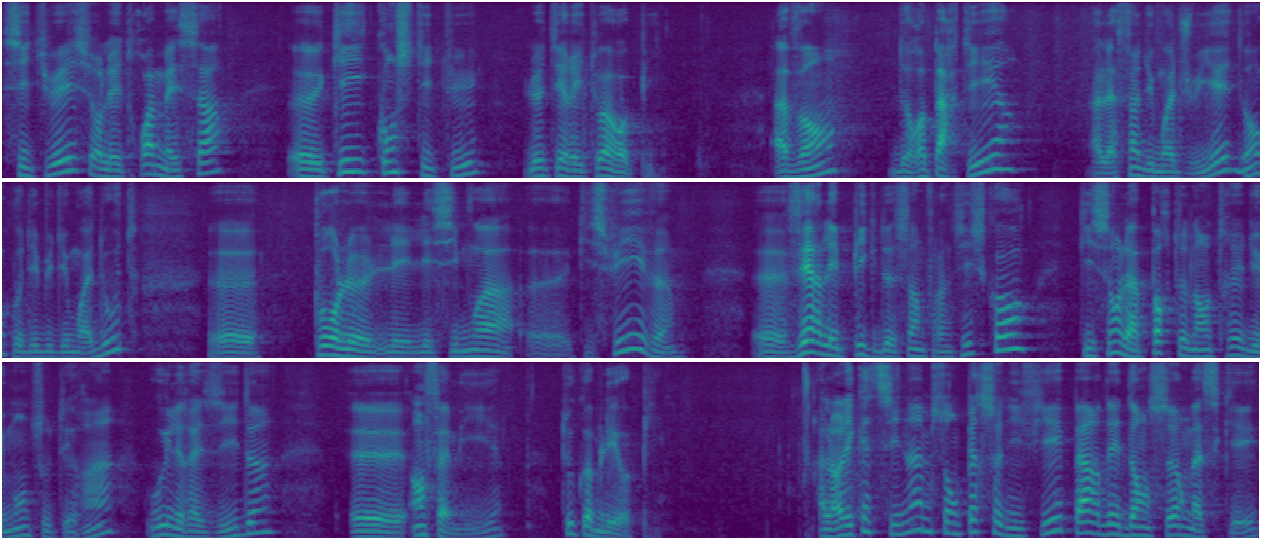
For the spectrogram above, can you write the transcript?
situés sur les trois messas euh, qui constituent le territoire Hopi, avant de repartir à la fin du mois de juillet, donc au début du mois d'août, pour les, six mois qui suivent, euh, vers les pics de San Francisco, qui sont la porte d'entrée du monde souterrain où ils résident euh, en famille, tout comme les Hopis. Alors les Katsinam sont personnifiés par des danseurs masqués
